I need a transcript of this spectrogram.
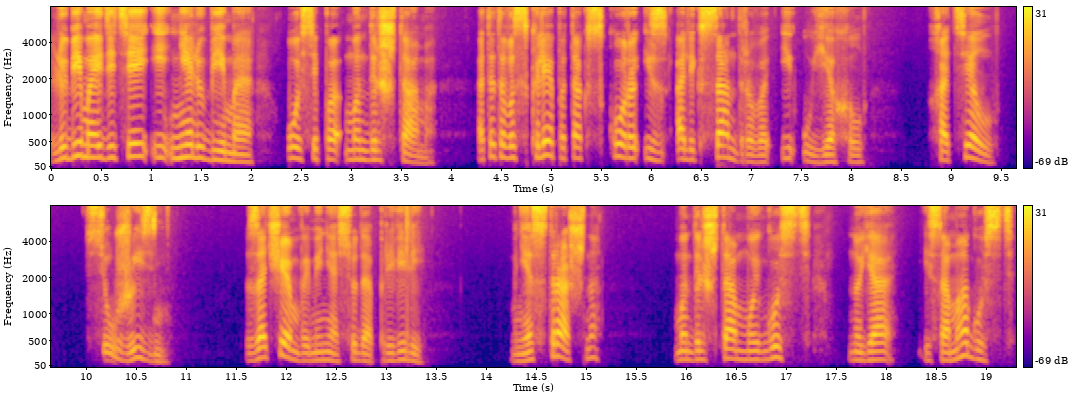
Любимая детей и нелюбимая Осипа Мандельштама. От этого склепа так скоро из Александрова и уехал. Хотел всю жизнь. Зачем вы меня сюда привели? Мне страшно. Мандельштам мой гость, но я и сама гость.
